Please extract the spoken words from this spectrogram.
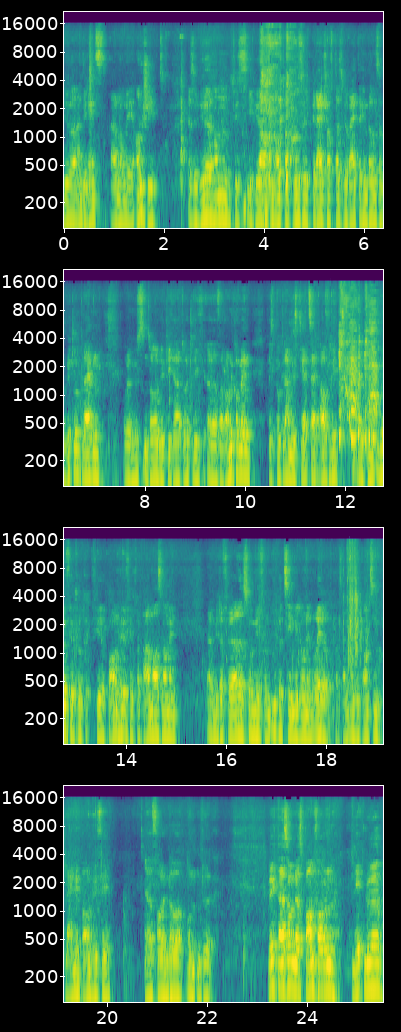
über an die Lenz auch nochmal anschiebt. Also wir haben, das, ich höre auch im Antrag große Bereitschaft, dass wir weiterhin bei unseren Mitteln bleiben, aber wir müssen da wirklich auch deutlich äh, vorankommen. Das Programm, das derzeit aufliegt, äh, nur für, für Bahnhöfe, für Baumaßnahmen mit einer Fördersumme von über 10 Millionen Euro. Da sind unsere ganzen kleinen Bahnhöfe äh, fallen da unten durch. Ich möchte auch sagen, dass Bahnfahren nicht nur,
